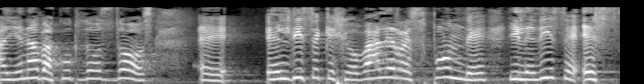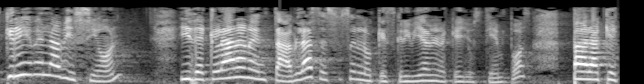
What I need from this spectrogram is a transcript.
ahí en Habacuc 2.2, eh, él dice que Jehová le responde y le dice, escribe la visión y declaran en tablas, eso es en lo que escribían en aquellos tiempos, para que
